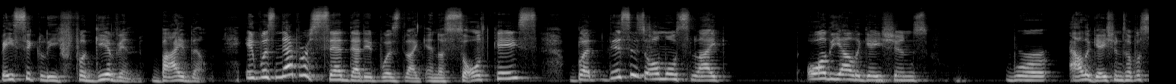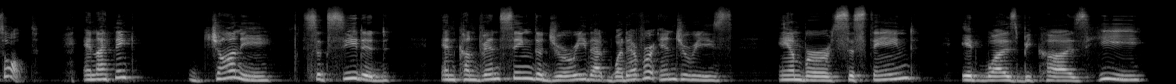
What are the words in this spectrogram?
basically forgiven by them. It was never said that it was like an assault case, but this is almost like all the allegations were allegations of assault. And I think Johnny succeeded in convincing the jury that whatever injuries Amber sustained, it was because he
